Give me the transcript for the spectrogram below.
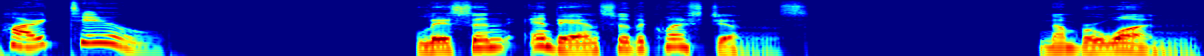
Part 2 Listen and answer the questions. Number one.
